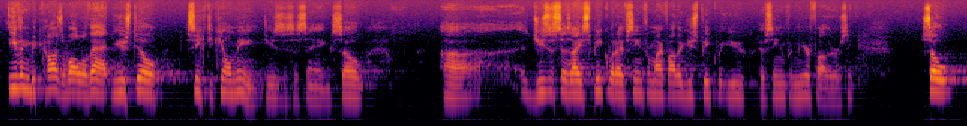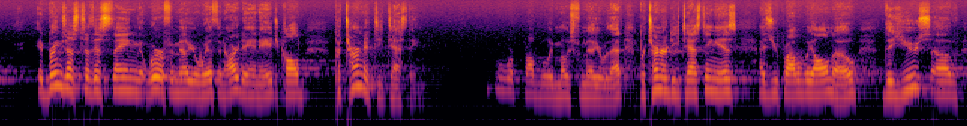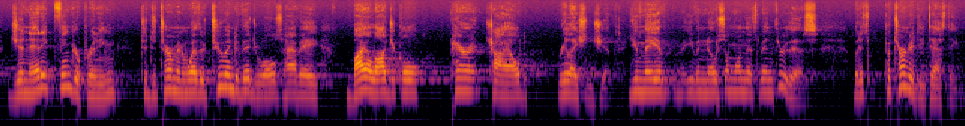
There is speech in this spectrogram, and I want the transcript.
even because of all of that, you still seek to kill me, Jesus is saying. So, uh, Jesus says, I speak what I've seen from my Father, you speak what you have seen from your Father. So, it brings us to this thing that we're familiar with in our day and age called paternity testing. We're probably most familiar with that. Paternity testing is, as you probably all know, the use of genetic fingerprinting to determine whether two individuals have a biological parent child relationship. You may even know someone that's been through this, but it's paternity testing.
